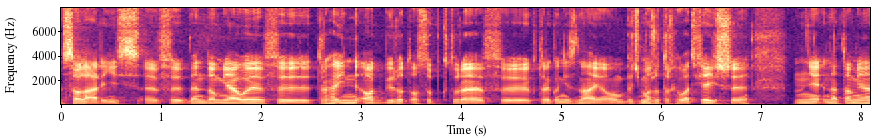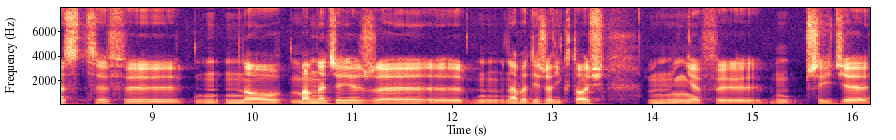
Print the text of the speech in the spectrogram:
Solaris, będą miały trochę inny odbiór od osób, które, którego nie znają, być może trochę łatwiejszy. Natomiast no, mam nadzieję, że y, nawet jeżeli ktoś mm, przyjdzie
